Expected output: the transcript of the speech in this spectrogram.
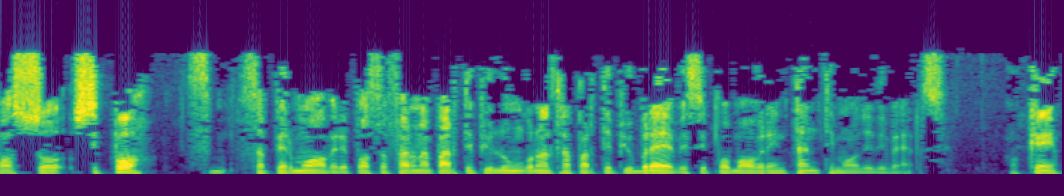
Posso, si può saper muovere, posso fare una parte più lunga, un'altra parte più breve, si può muovere in tanti modi diversi. Ok?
